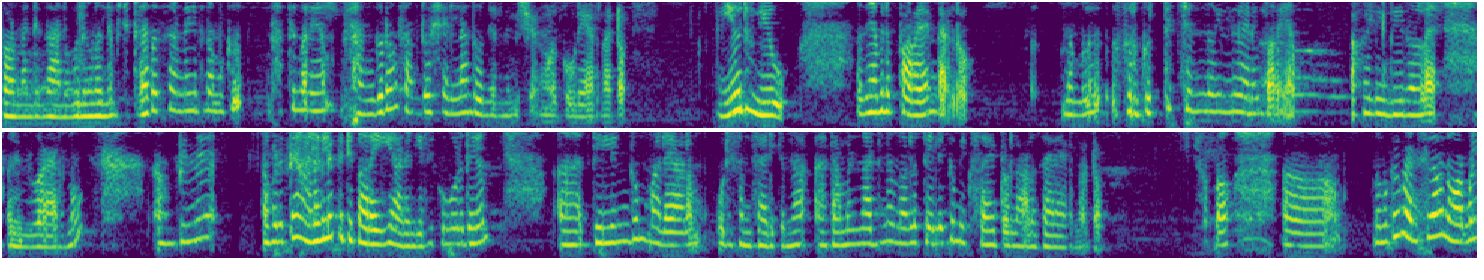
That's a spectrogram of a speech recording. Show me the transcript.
ഗവൺമെന്റിൽ നിന്ന് ആനുകൂല്യങ്ങളും ലഭിച്ചിട്ടില്ല. അതൊക്കെ ഉണ്ടെങ്കിൽ ഇപ്പം നമുക്ക് സത്യം പറയാം സങ്കടവും സന്തോഷവും എല്ലാം തോന്നിയൊരു നിമിഷങ്ങൾ കൂടിയായിരുന്നു കേട്ടോ. ഈ ഒരു വ്യൂ അത് ഞാൻ പിന്നെ പറയണ്ടല്ലോ. നമ്മൾ സ്വർഗത്തിൽ എന്ന് വേണമെങ്കിൽ പറയാം. ആ രീതിയിലുള്ള ഒരു വ്യൂ ആയിരുന്നു. പിന്നെ അവിടുത്തെ ആളുകളെ പറ്റി പറയുകയാണെങ്കിൽ കൂടുതലും തെലുങ്കും മലയാളം കൂടി സംസാരിക്കുന്ന തമിഴ്നാട്ടിൽ നിന്നുള്ള തെലുങ്ക് മിക്സ് ആയിട്ടുള്ള ആൾക്കാരായിരുന്നു കേട്ടോ. അപ്പോൾ നമുക്ക് മനസ്സിലാവും നോർമൽ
